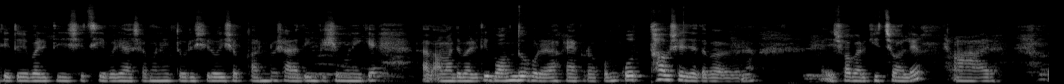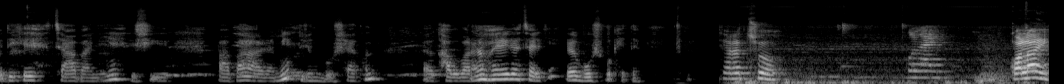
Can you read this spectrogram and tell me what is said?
যেহেতু এ বাড়িতে এসেছি এবারে আসা মানে তো ঋষির ওই সব কাণ্ড সারাদিন পিসিমণিকে আমাদের বাড়িতে বন্ধ করে রাখা একরকম। কোথাও সে যেতে পারবে না। এইসব আর কি চলে। আর ওদিকে চা বানিয়ে ঋষি বাবা আর আমি দুজন বসে এখন আহ, খাব। বানানো হয়ে গেছে আর কি এবার বসবো খেতে। চালাচ্ছ কলাই।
